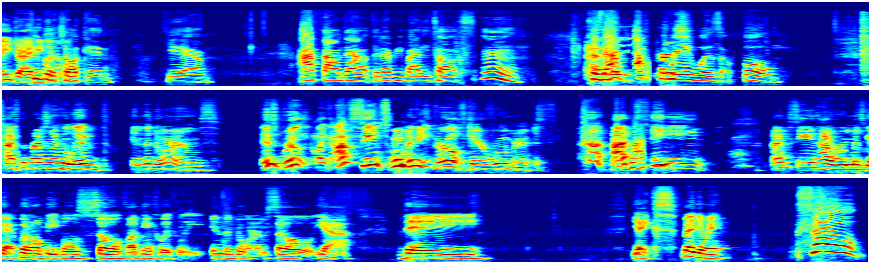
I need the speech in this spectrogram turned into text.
they dragging People are y'all. talking. Yeah. I found out that everybody talks. Mm. As Because that, a that pers- way was full. as the person who lived in the dorms, it's really like I've seen so many girls get rumors. I've Right? seen I've seen how rumors get put on people so fucking quickly in the dorm. So yeah, they yikes. But anyway, So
